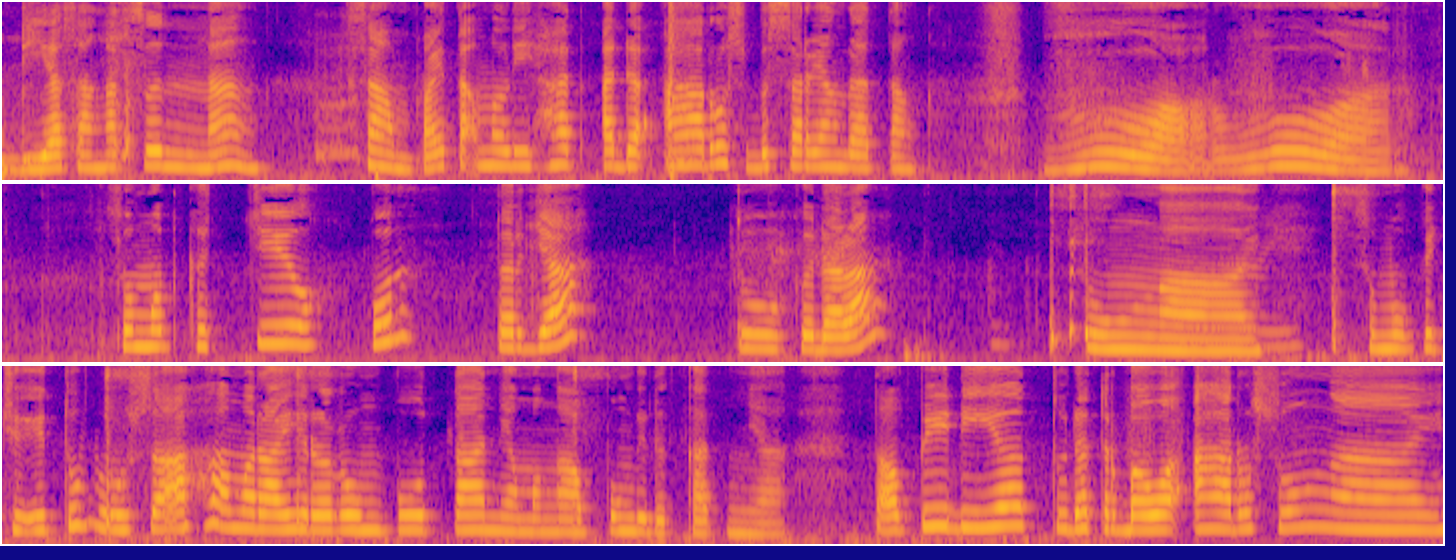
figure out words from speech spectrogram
Dia sangat senang sampai tak melihat ada arus besar yang datang. Wuar, wuar. Semut kecil pun terjatuh ke dalam sungai. Semut kecil itu berusaha meraih rerumputan yang mengapung di dekatnya. Tapi dia sudah terbawa arus sungai.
